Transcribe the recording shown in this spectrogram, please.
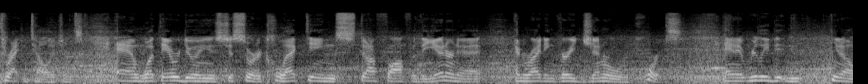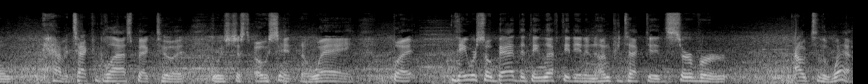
threat intelligence. And what they were doing is just sort of collecting stuff off of the internet and writing very general reports. And it really didn't, you know, have a technical aspect to it. It was just OSINT in a way. But they were so bad that they left it in an unprotected server out to the web.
